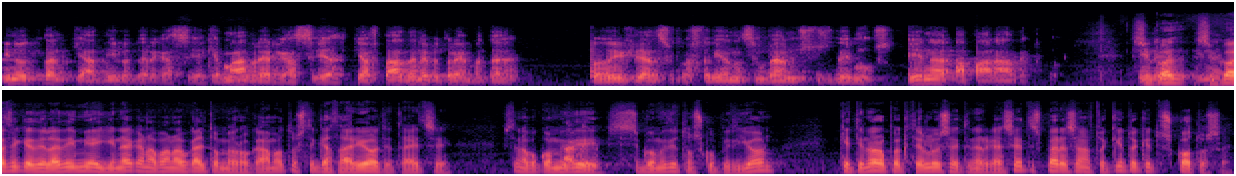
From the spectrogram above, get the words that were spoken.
είναι ότι ήταν και αδήλωτη εργασία και μαύρη εργασία. Και αυτά δεν επιτρέπεται το 2023 να συμβαίνουν στους Δήμους. Είναι απαράδεκτο. είναι, σηκώθηκε δηλαδή μια γυναίκα να πάει να βγάλει το μεροκάματο στην καθαριότητα, έτσι. Στην αποκομιδή, στη συγκομιδή των σκουπιδιών και την ώρα που εκτελούσε την εργασία της πέρασε ένα αυτοκίνητο και τη σκότωσε.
